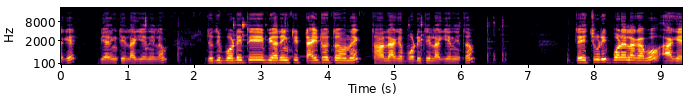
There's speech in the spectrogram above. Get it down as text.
আগে বিয়ারিংটি লাগিয়ে নিলাম। যদি বডিতে বিয়ারিংটি টাইট হতো অনেক, তাহলে আগে বডিতে লাগিয়ে নিতাম। তো এই চুড়ি পরে লাগাবো, আগে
